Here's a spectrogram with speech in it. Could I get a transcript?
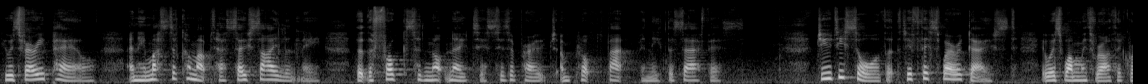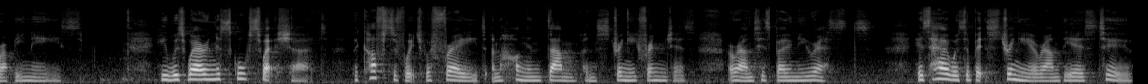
He was very pale, and he must have come up to her so silently that the frogs had not noticed his approach and plopped back beneath the surface. Judy saw that if this were a ghost, it was one with rather grubby knees. He was wearing a school sweatshirt, the cuffs of which were frayed and hung in damp and stringy fringes around his bony wrists. His hair was a bit stringy around the ears too,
